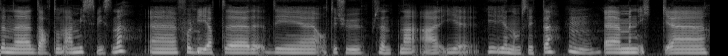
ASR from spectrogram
denne datoen er misvisende. Eh, fordi at eh, de 87 er i, i gjennomsnittet, Mm. eh, men ikke eh,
